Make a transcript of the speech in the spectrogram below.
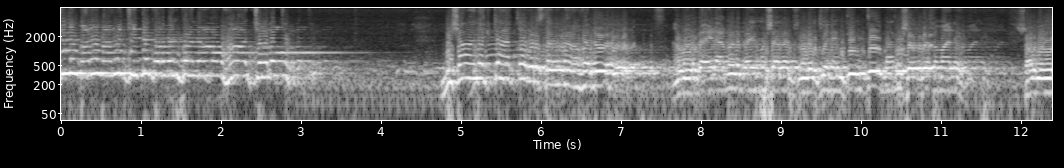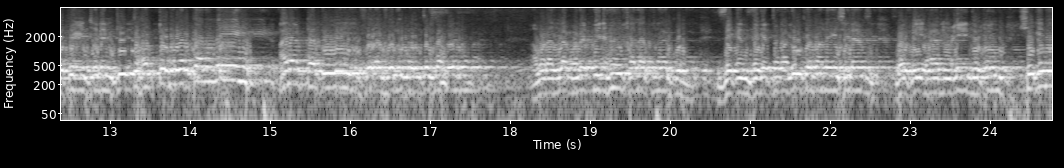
শুনে মানে মানুষ চিন্তা করবেন হ্যাঁ চলো। বিশাল একটা কবরস্থান না হলো। আমার ভাইয়ের আমার ভাই মোশারফ শুনেছিলেন কিন্তু মানুষের বলো মানে সময় পেয়েছিলেন কিন্তু হট্টগোলের কারণে। একটা তুমি ফোরাফুরি বলতে পারবেন না। আমার আল্লাহ বলেন মিনহা খালাকনাকুম। যেখান থেকে তোমাদেরকে বানিয়েছিলাম ওয়া ফিহা সেখানে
